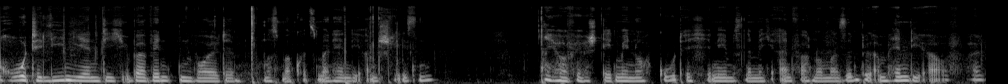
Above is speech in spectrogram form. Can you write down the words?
rote Linien, die ich überwinden wollte. Ich muss mal kurz mein Handy anschließen. Ich hoffe, ihr versteht mich noch gut. Ich nehme es nämlich einfach nur mal simpel am Handy auf, weil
